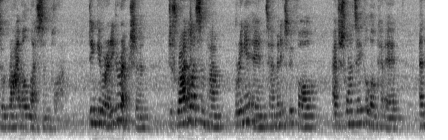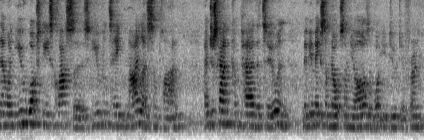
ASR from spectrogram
to write a lesson plan. Didn't give her any direction. Just write a lesson plan. Bring it in ten minutes before. I just want to take a look at it. And then when you watch these classes, you can take my lesson plan and just kind of compare the two and maybe make some notes on yours of what you do different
